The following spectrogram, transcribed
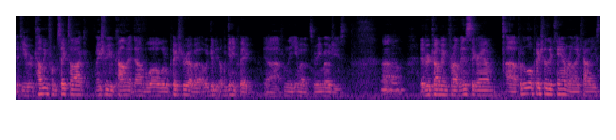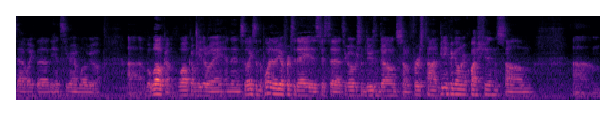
if you're coming from TikTok, make sure you comment down below a little picture of a, of a, guinea, of a guinea pig uh, from the emotes or emojis. Um, if you're coming from Instagram, uh, put a little picture of the camera, like how they used to have like the, the Instagram logo. Uh, but welcome, welcome either way. And then, so like I said, the point of the video for today is just to, to go over some do's and don'ts, some first time guinea pig owner questions, some um,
